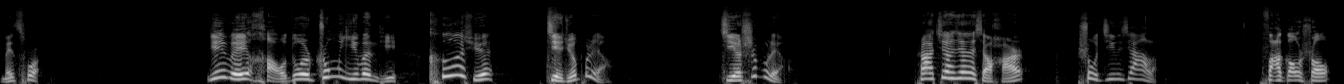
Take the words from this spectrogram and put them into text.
没错，因为好多中医问题科学解决不了，解释不了，是吧？就像现在小孩儿受惊吓了，发高烧，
